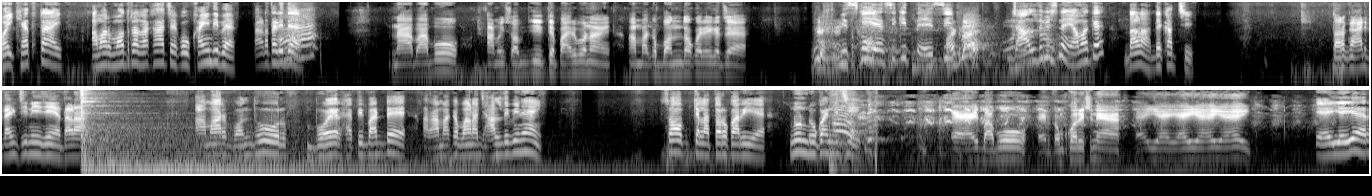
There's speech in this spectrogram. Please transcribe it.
ওই ক্ষেতটায় আমার মদটা রাখা আছে কেউ খাই দিবে। তাড়াতাড়ি দে। না বাবু আমি সবজি দিতে পারব না আমাকে বন্ধ করে গেছে। ইসকি এসি কি তেসি ঝাল দিবিস নাই আমাকে? দাঁড়া দেখাচ্ছি। তোর গাড়ি দেখছি নিয়ে যেয়ে দাঁড়া। আমার বন্ধুর বইয়ের হ্যাপি বার্থডে আর আমাকে বাড়া ঝাল দিবি নাই? সব কেলা তরকারি নুন ঢুকাই দিছি। এই বাবু এরকম করিস না। এই এই এই এই এই। এই এই এর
